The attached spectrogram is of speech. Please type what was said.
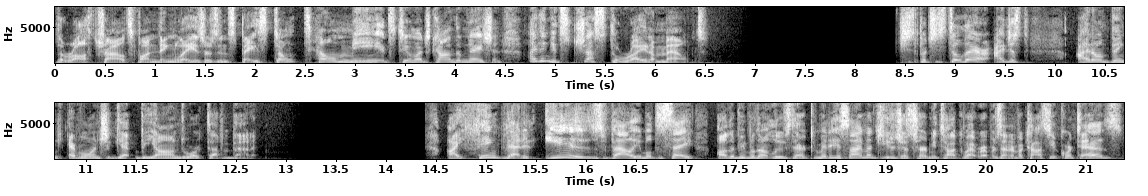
the Rothschilds funding lasers in space. Don't tell me it's too much condemnation. I think it's just the right amount. She's, but she's still there. I just, I don't think everyone should get beyond worked up about it. I think that it is valuable to say other people don't lose their committee assignments. You just heard me talk about Representative Ocasio Cortez.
